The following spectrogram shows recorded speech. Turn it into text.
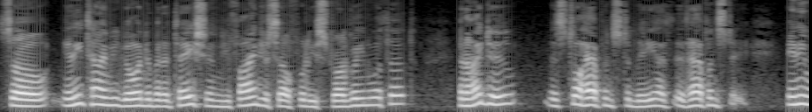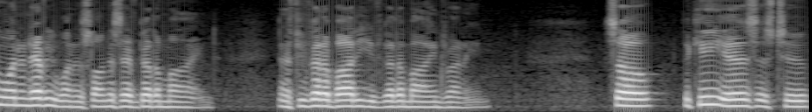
So anytime you go into meditation, you find yourself really struggling with it, and I do. It still happens to me. It happens to anyone and everyone as long as they've got a mind. And if you've got a body, you've got a mind running. So the key is is to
